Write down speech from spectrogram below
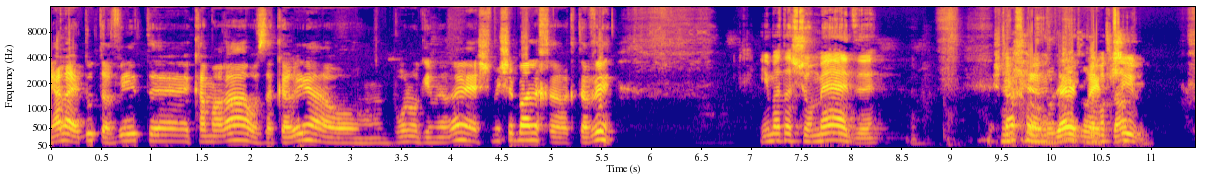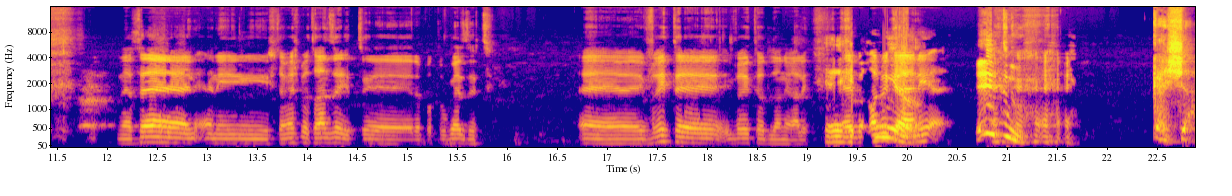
יאללה עדות תביא את קמרה או זכריה או ברונו גימרש, מי שבא לך רק תביא. אם אתה שומע את זה, אתה יודע לא? נעשה, אני אשתמש בטרנזיט לפורטוגזית. עברית, עברית עוד לא נראה לי. בכל מקרה, אני... קשה.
